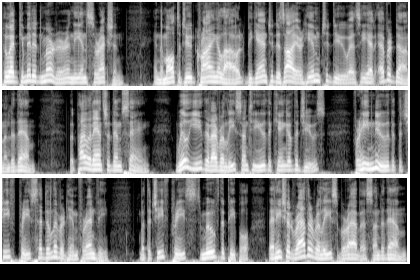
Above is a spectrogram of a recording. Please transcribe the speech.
who had committed murder in the insurrection. And the multitude, crying aloud, began to desire him to do as he had ever done unto them. But Pilate answered them, saying, Will ye that I release unto you the king of the Jews? For he knew that the chief priests had delivered him for envy. But the chief priests moved the people, that he should rather release Barabbas unto them.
